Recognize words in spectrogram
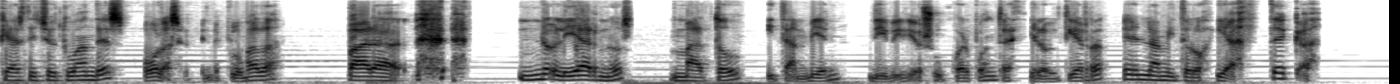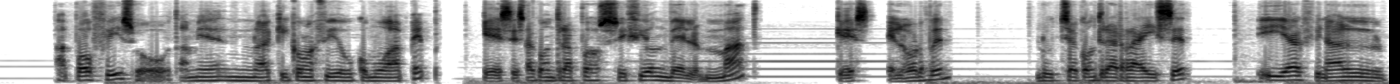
que has dicho tú antes, o la serpiente plumada, para no liarnos, mató y también dividió su cuerpo entre cielo y tierra en la mitología azteca. Apophis, o también aquí conocido como Apep, que es esta contraposición del Mat, que es el orden, lucha contra Raiset y al final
